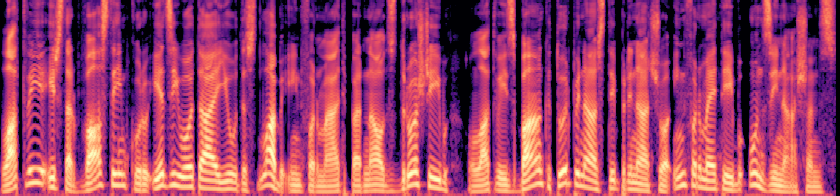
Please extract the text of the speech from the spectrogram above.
Latvija ir starp valstīm, kuru iedzīvotāji jūtas labi informēti par naudas drošību, un Latvijas banka turpinās stiprināt šo informētību un zināšanas.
